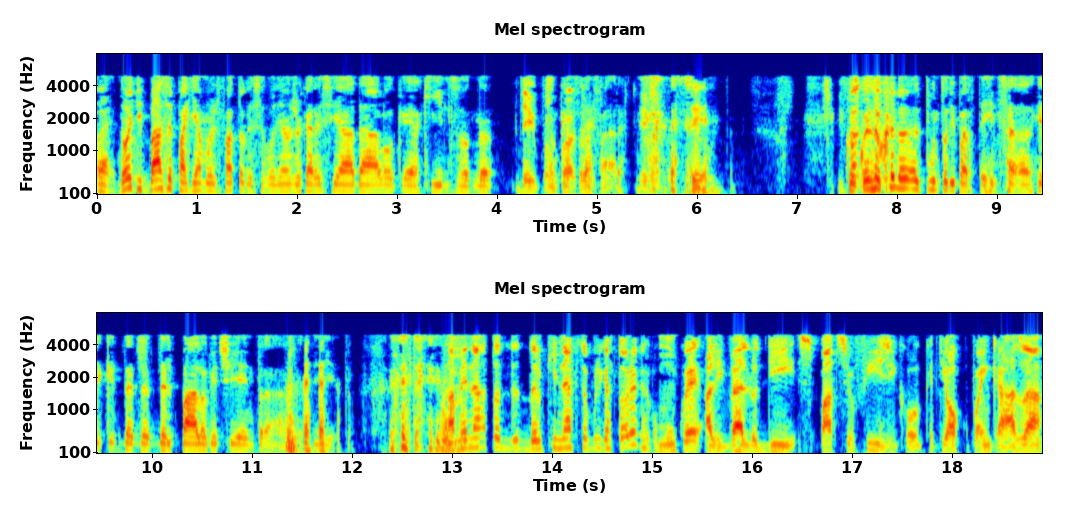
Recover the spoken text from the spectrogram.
Vabbè, noi di base paghiamo il fatto che se vogliamo giocare sia ad Halo che a Killzone devi c'è un cazzo da fare. sì. Que- quello, quello è il punto di partenza che- che- de- de- del palo che ci entra di dietro. La menata de- del Kinect obbligatorio è che comunque a livello di spazio fisico che ti occupa in casa,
